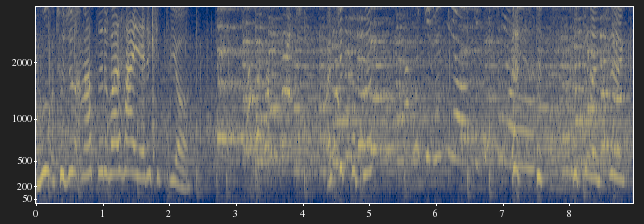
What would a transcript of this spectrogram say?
Bu çocuğun anahtarı var her yere kilitliyor. Ama kapı aç. Açık kapı. Ama girilmiyor gidilmiyor. Kapın açık.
